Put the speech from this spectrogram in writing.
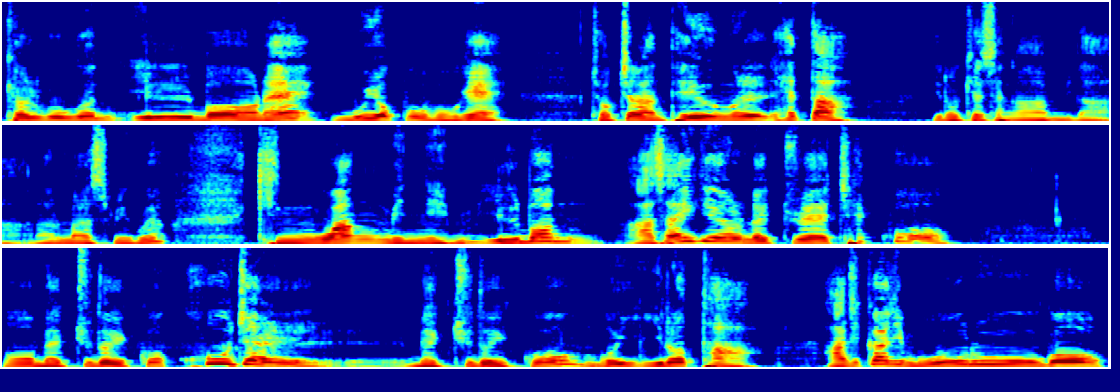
결국은 일본의 무역 보복에 적절한 대응을 했다. 이렇게 생각합니다. 라는 말씀이고요. 김광민님, 일본 아사히 계열 맥주에 체코 어, 맥주도 있고, 코젤 맥주도 있고, 뭐 이렇다. 아직까지 모르고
